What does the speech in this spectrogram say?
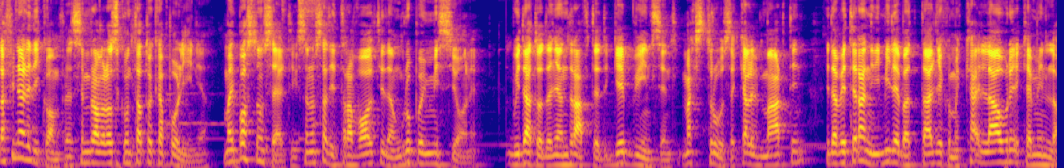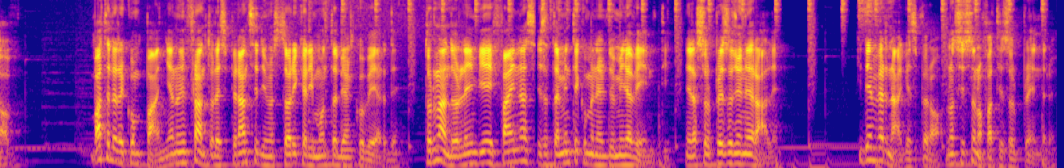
la finale di conference sembrava lo scontato capolinea, ma i Boston Celtics sono stati travolti da un gruppo in missione, guidato dagli undrafted Gabe Vincent, Max Truss e Caleb Martin e da veterani di mille battaglie come Kyle Lowry e Kevin Love. Butler e compagni hanno infranto le speranze di una storica rimonta biancoverde, tornando all'NBA Finals esattamente come nel 2020, nella sorpresa generale. I Denver Nuggets però non si sono fatti sorprendere,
